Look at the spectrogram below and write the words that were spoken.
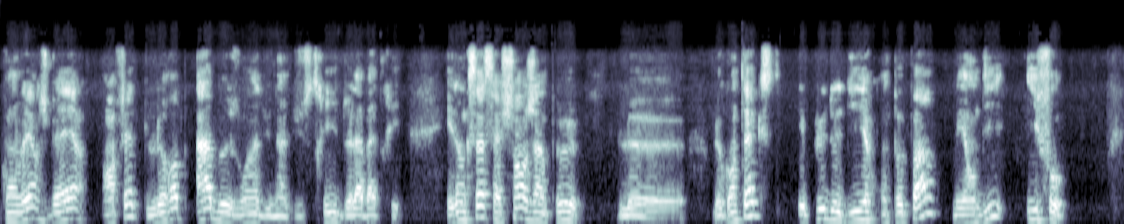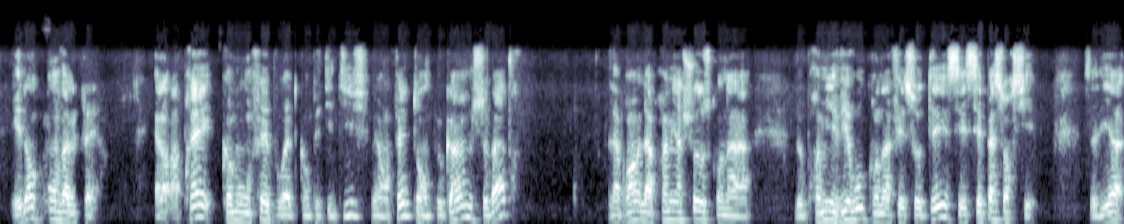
convergent vers, en fait, l'Europe a besoin d'une industrie de la batterie. Et donc ça, ça change un peu le, le contexte, et plus de dire on peut pas, mais on dit il faut. Et donc, on va le faire. Alors après, comment on fait pour être compétitif? Mais en fait, on peut quand même se battre. La, première chose qu'on a, le premier verrou qu'on a fait sauter, c'est c'est pas sorcier. C'est-à-dire,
